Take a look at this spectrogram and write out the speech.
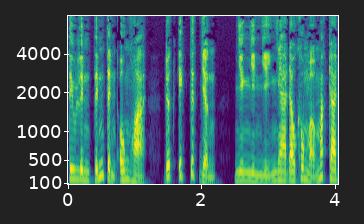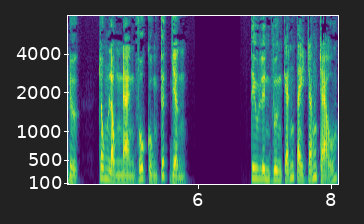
Tiêu Linh tính tình ôn hòa, rất ít tức giận, nhưng nhìn nhị nha đau không mở mắt ra được, trong lòng nàng vô cùng tức giận. Tiêu Linh vương cánh tay trắng trảo,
